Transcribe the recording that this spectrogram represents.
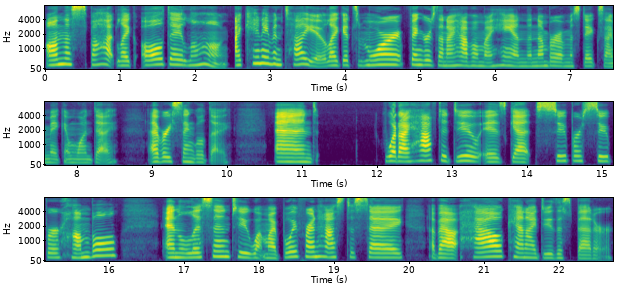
on the spot, like all day long. I can't even tell you. Like it's more fingers than I have on my hand, the number of mistakes I make in one day, every single day. And what I have to do is get super, super humble and listen to what my boyfriend has to say about how can I do this better?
